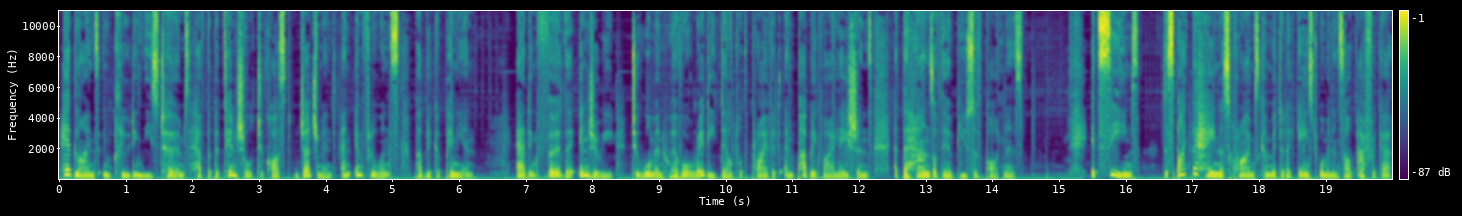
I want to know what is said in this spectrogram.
Headlines including these terms have the potential to cast judgment and influence public opinion, adding further injury to women who have already dealt with private and public violations at the hands of their abusive partners. It seems, despite the heinous crimes committed against women in South Africa,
